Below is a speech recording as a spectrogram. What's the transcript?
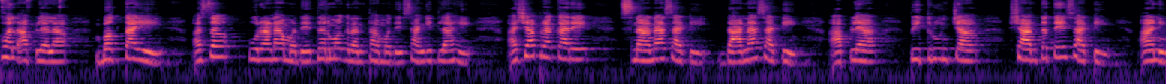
फल आपल्याला बघता येईल असं पुराणामध्ये धर्मग्रंथामध्ये सांगितलं आहे. अशा प्रकारे स्नानासाठी दानासाठी आपल्या पितृंच्या शांततेसाठी आणि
